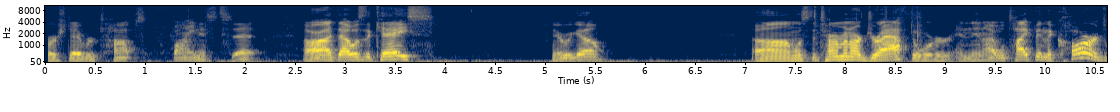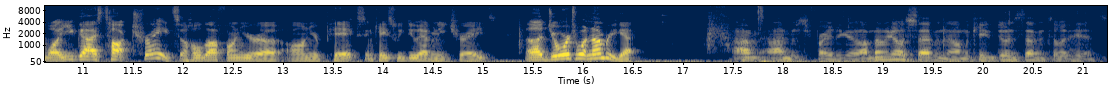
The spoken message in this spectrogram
First ever Topps Finest set. All right, that was the case. Here we go. Um, let's determine our draft order, and then I will type in the cards while you guys talk trades. So hold off on your uh, on your picks in case we do have any trades. Uh, George, what number you got? I'm I'm just afraid to go. I'm gonna go seven though. I'm gonna keep doing seven until it hits.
